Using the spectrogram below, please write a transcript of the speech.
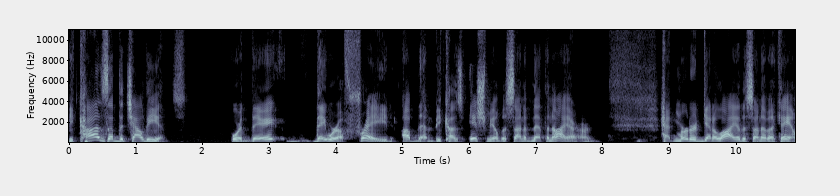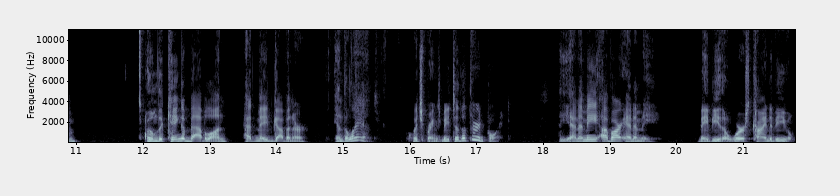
because of the Chaldeans, for they, they were afraid of them because Ishmael, the son of Nethaniah, had murdered Gedaliah, the son of Acham, whom the king of Babylon had made governor in the land. Which brings me to the third point. The enemy of our enemy may be the worst kind of evil.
